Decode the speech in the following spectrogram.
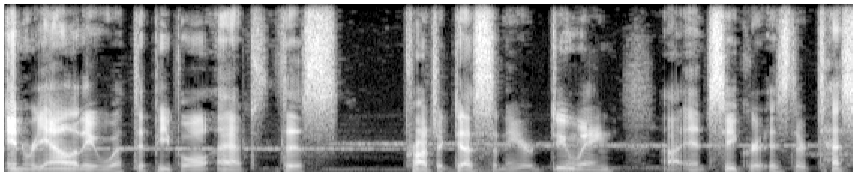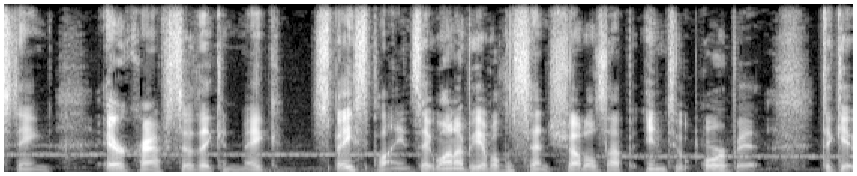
in reality, what the people at this Project Destiny are doing uh, in secret is they're testing aircraft so they can make space planes. They want to be able to send shuttles up into orbit to get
